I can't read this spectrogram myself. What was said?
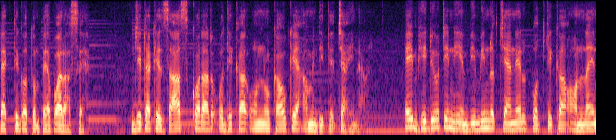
ব্যক্তিগত ব্যাপার আছে, যেটাকে জাজ করার অধিকার অন্য কাউকে আমি দিতে চাই না। এই ভিডিওটি নিয়ে বিভিন্ন চ্যানেল পত্রিকা online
